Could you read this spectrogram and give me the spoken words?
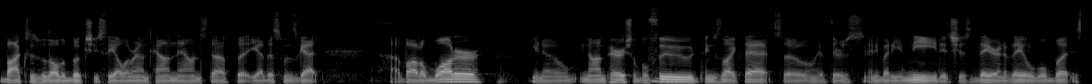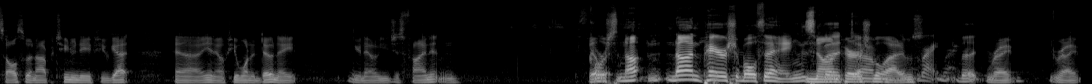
boxes with all the books you see all around town now and stuff. But yeah, this one's got uh, bottled water, you know, non-perishable mm-hmm. food, things like that. So if there's anybody in need, it's just there and available. But it's also an opportunity if you've got, uh, you know, if you want to donate, you know, you just find it and of course, it. not non-perishable things, non-perishable but, um, items, right? But right, right.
